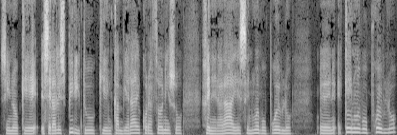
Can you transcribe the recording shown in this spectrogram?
sino que será el Espíritu quien cambiará el corazón y eso generará ese nuevo pueblo. ¿Qué nuevo pueblo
